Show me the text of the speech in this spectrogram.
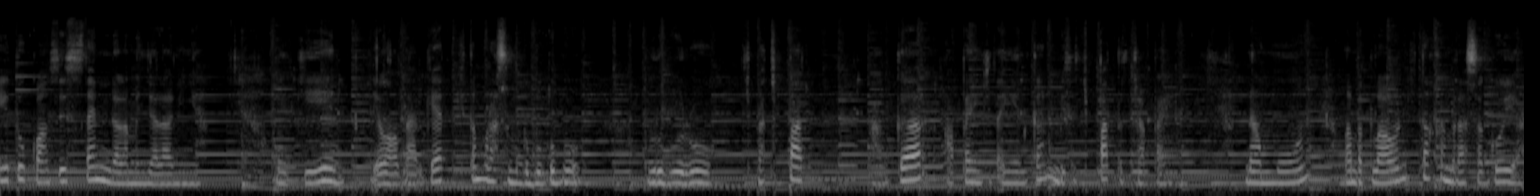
itu konsisten dalam menjalaninya. Mungkin di awal target kita merasa menggebu-gebu, buru-buru, cepat-cepat, agar apa yang kita inginkan bisa cepat tercapai. Namun, lambat laun kita akan merasa goyah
